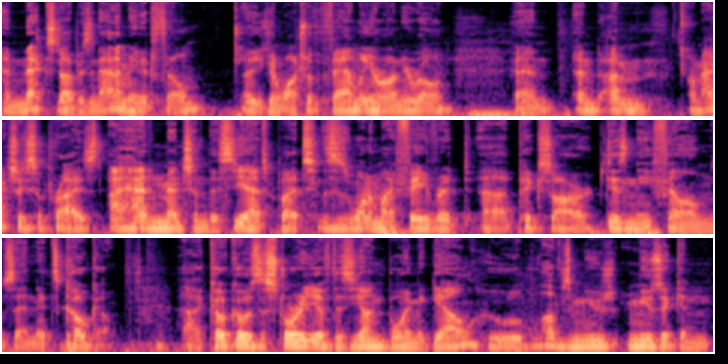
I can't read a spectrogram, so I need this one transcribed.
and next up is an animated film that you can watch with a family or on your own. And and I'm I'm actually surprised I hadn't mentioned this yet, but this is one of my favorite uh, Pixar Disney films, and it's Coco. Uh, Coco is the story of this young boy Miguel who loves mu- music and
